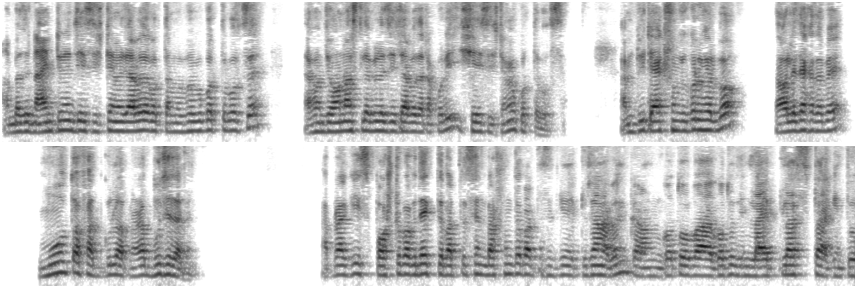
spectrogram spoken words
আমরা যে নাইন টেনের যে সিস্টেমে জাবেদা করতাম, ওইভাবে করতে বলছে। এখন যে অনার্স লেভেলে যে জাবেদাটা করি সেই সিস্টেমে করতে বলছে। আমি দুইটা একসঙ্গে করে ফেলব, তাহলে দেখা যাবে মূল তফাৎগুলো আপনারা বুঝে যাবেন। আপনারা কি স্পষ্টভাবে দেখতে পারতেছেন বা শুনতে পারতেছেন কিনা একটু জানাবেন, কারণ গত বা গতদিন লাইভ ক্লাসটা কিন্তু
